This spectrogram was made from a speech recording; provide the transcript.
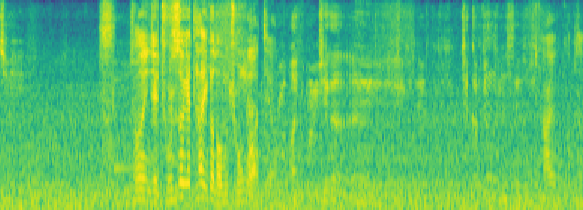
차이. 저는 이제 조수석에 타니까 너무 좋은 것 같아요. 아 제가 에, 근데 제가 깜짝 놀랐어요. 아유 감사합니다.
